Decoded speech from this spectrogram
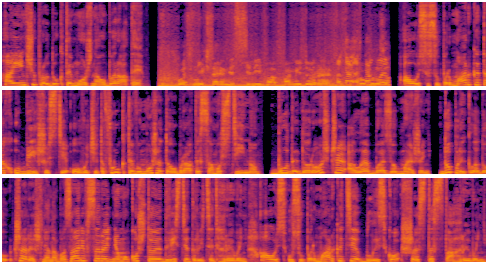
а інші продукти можна обирати. Вот нектарины, слива, помидоры, кукуруза. А ось у супермаркетах у більшості овочі та фрукти ви можете обрати самостійно. Буде дорожче, але без обмежень. До прикладу, черешня на базарі в середньому коштує 230 гривень, а ось у супермаркеті близько 600 гривень.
